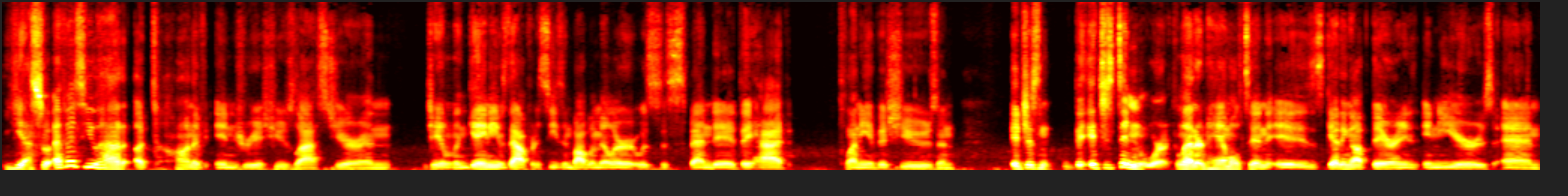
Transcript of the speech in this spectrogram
Yeah. So FSU had a ton of injury issues last year. And Jaylan Gainey was out for the season. Baba Miller was suspended. They had plenty of issues. And it just it just didn't work. Leonard Hamilton is getting up there in, in years, and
